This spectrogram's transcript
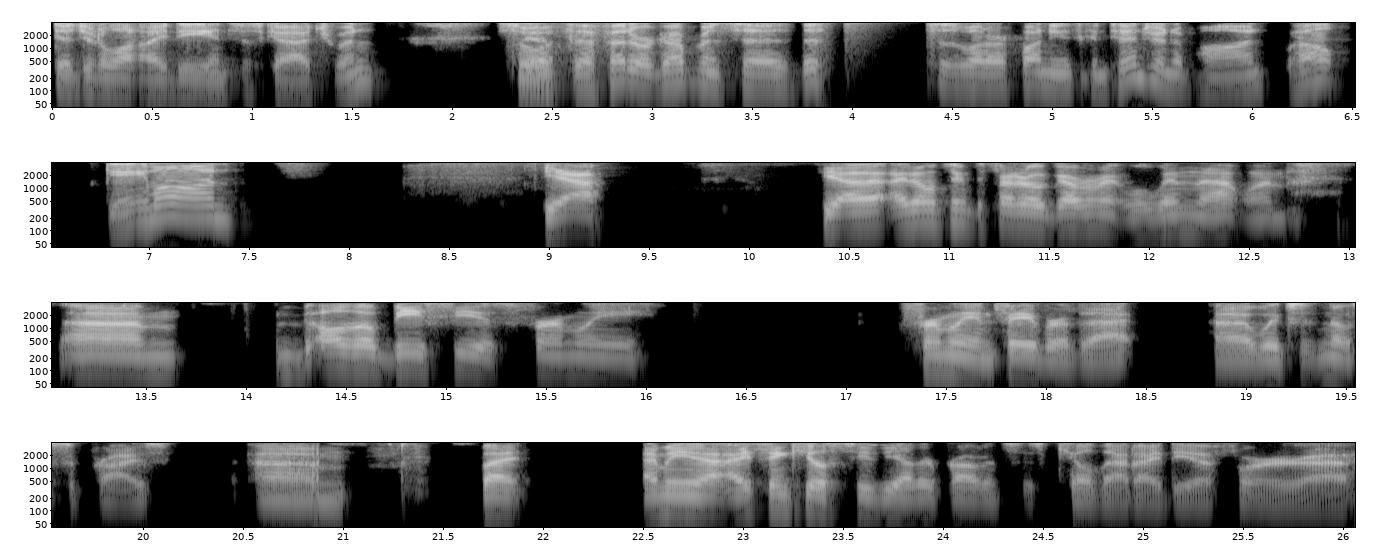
digital ID in Saskatchewan. So yeah. if the federal government says this, this is what our funding is contingent upon, well, game on. Yeah. Yeah, I don't think the federal government will win that one. Um, although BC is firmly firmly in favor of that, uh, which is no surprise. Um, but I mean, I think you'll see the other provinces kill that idea for uh,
